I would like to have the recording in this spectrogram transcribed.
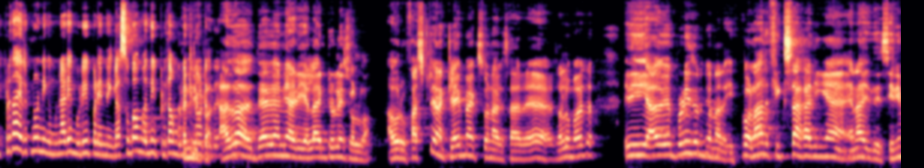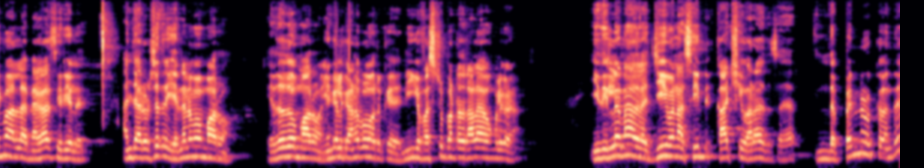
இப்படிதான் இருக்கணும்னு நீங்க முன்னாடி முடிவு பண்ணியிருந்தீங்களா? சுபம் வந்து இப்படிதான் கண்டிப்பா. அதுதான் தேவயானி அடி எல்லா இன்டர்வியூலையும் சொல்லுவான். அவர் ஃபர்ஸ்ட் எனக்கு கிளைமேக்ஸ் சொன்னார் சார் சொல்லும்போது இது அது ப்ரொடியூசர்னு சொன்னார். இப்போலாம் அது ஃபிக்ஸ் ஆகாதீங்க. ஏன்னா இது சினிமா இல்லை மெகா சீரியல் அஞ்சாறு வருஷத்துல என்னென்னமோ மாறும். எதோ மாறும். எங்களுக்கு அனுபவம் இருக்குது நீங்கள் ஃபஸ்ட்டு பண்ணுறதுனால உங்களுக்கு இது இல்லைன்னா அதில் ஜீவனா சீன் காட்சி வராது சார் இந்த பெண்ணுக்கு வந்து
